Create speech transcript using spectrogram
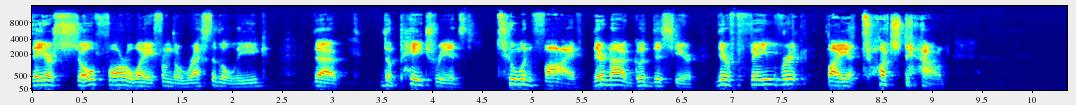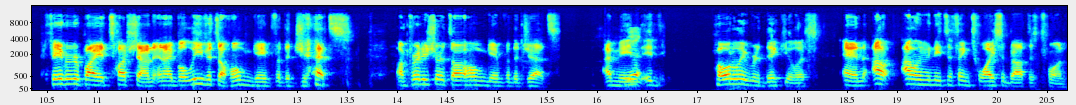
They are so far away from the rest of the league that the Patriots, two and five, they're not good this year. They're favorite by a touchdown. Favorite by a touchdown, and I believe it's a home game for the Jets. I'm pretty sure it's a home game for the Jets. I mean, Yeah. it's totally ridiculous. And I, I don't even need to think twice about this one.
